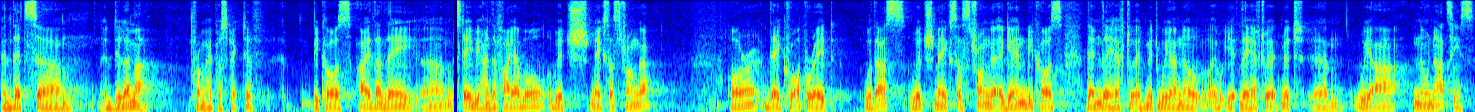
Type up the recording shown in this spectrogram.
And that's um, a dilemma from my perspective, because either they um, stay behind the firewall, which makes us stronger, or they cooperate with us, which makes us stronger again, because then they have to admit we are no, they have to admit um, we are no Nazis.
